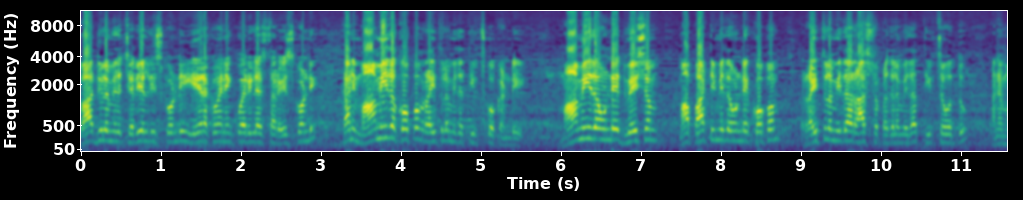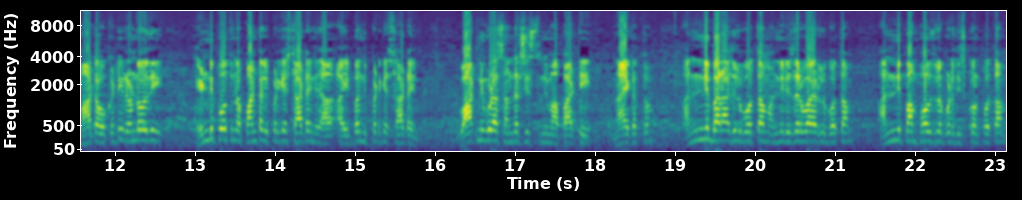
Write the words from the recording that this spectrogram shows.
బాధ్యుల మీద చర్యలు తీసుకోండి ఏ రకమైన ఎంక్వైరీలు వేస్తారో వేసుకోండి. కానీ మా మీద కోపం రైతుల మీద తీర్చుకోకండి. మా మీద ఉండే ద్వేషం మా పార్టీ మీద ఉండే కోపం రైతుల మీద రాష్ట్ర ప్రజల మీద తీర్చవద్దు అనే మాట ఒకటి. రెండవది ఎండిపోతున్న పంటలు ఇప్పటికే స్టార్ట్ అయింది ఆ- ఇబ్బంది ఇప్పటికే స్టార్ట్ అయింది. వాటిని కూడా సందర్శిస్తుంది మా పార్టీ నాయకత్వం. అన్ని బరాజులు పోతాం అన్ని రిజర్వాయర్లు పోతాం అన్ని పంప్ హౌస్లకు కూడా తీసుకొని పోతాం.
